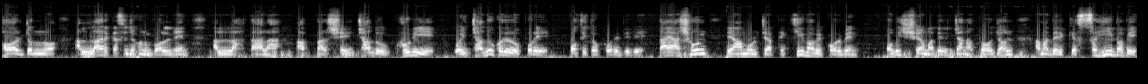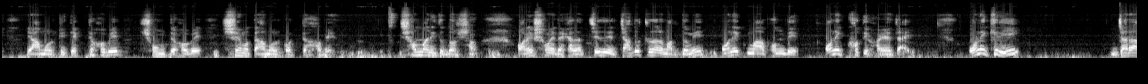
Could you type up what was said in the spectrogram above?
হওয়ার জন্য আল্লাহর কাছে যখন বললেন, আল্লাহ তাআলা আপনার সেই জাদু ঘুরিয়ে ওই জাদুকরের উপরে পতিত করে দিবে। তাই আসুন, এই আমলটি আপনি কীভাবে করবেন অবশ্যই আমাদের জানা প্রয়োজন। আমাদেরকে সহিভাবে এই আমলটি দেখতে হবে, শুনতে হবে, সে মতো আমল করতে হবে। সম্মানিত দর্শক, অনেক সময় দেখা যাচ্ছে যে জাদু টোনার মাধ্যমে অনেক মা বোনদের অনেক ক্ষতি হয়ে যায়। অনেকেরই যারা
